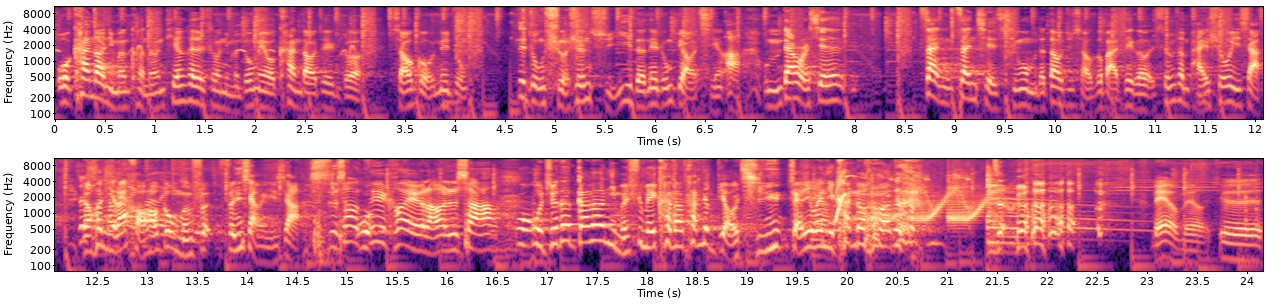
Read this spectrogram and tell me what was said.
我看到你们可能天黑的时候，你们都没有看到这个小狗那种那种舍身取义的那种表情啊。我们待会儿先。暂暂且请我们的道具小哥把这个身份牌收一下，然后你来好好跟我们分分享一下。史上最快的狼人杀，我我觉得刚刚你们是没看到他的表情，翟一文你看到了吗？没有没有，就是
